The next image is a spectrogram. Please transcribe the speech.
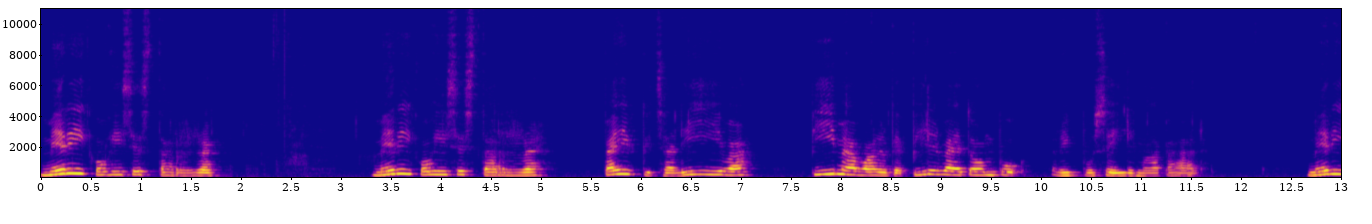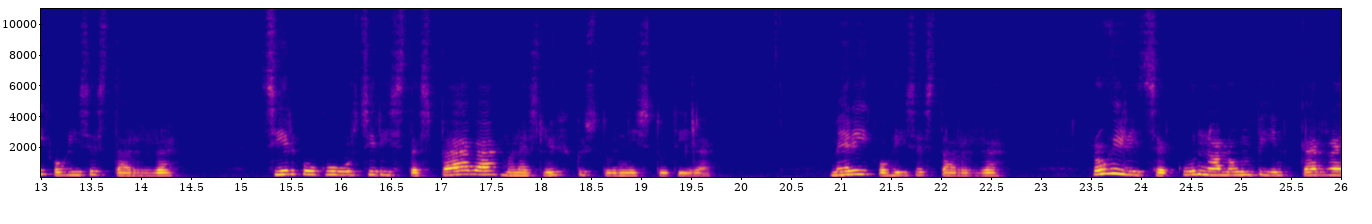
Meri kohises tarre. meri kohises tarre päiv kütsa liiva, piimevalge pilvetombu rippuse ilma peal. meri kohises tarre. tsirgukuur tsiristas päeva mõnes lühkus tunnis tudile. meri kohises tarre. rohilitse kunnalumbin kärre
